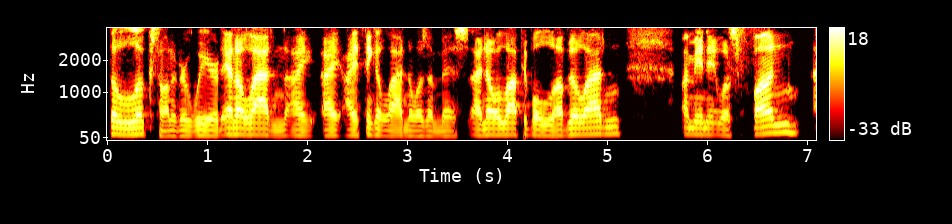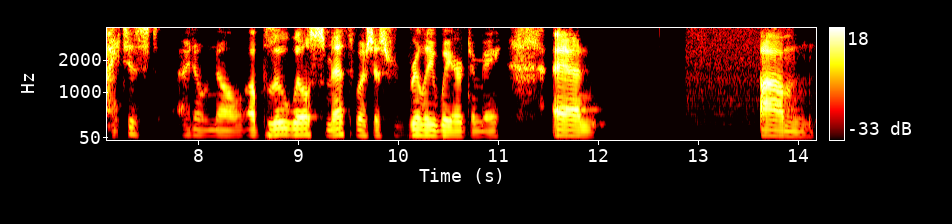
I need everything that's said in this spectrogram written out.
the looks on it are weird. And Aladdin, I I, I think Aladdin was a miss. I know a lot of people loved Aladdin. I mean, it was fun. I just I don't know. A blue Will Smith was just really weird to me, and um.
